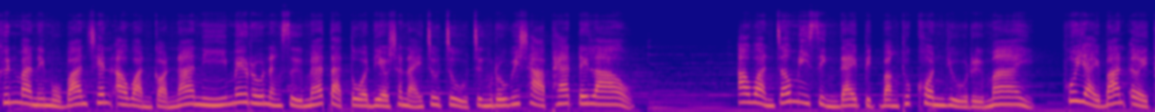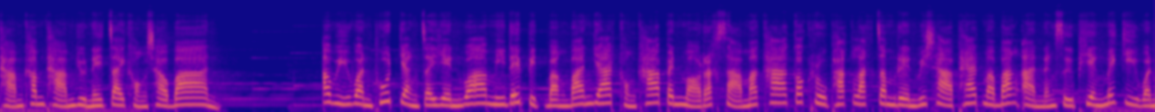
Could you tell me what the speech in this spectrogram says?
ขึ้นมาในหมู่บ้านเช่นอาวันก่อนหน้านี้ ไม่รู้หนังสือแม้แต่ตัวเดียวฉะไหนจู่ๆจึงรู้วิชาแพทย์ได้เล่าอาวันเจ้ามีสิ่งใดปิดบังทุกคนอยู่หรือไม่ ผู้ใหญ่บ้านเอ่ยถามคำถามอยู่ในใจของชาวบ้านอวีวันพูดอย่างใจเย็นว่ามีได้ปิดบังบ้านญาติของข้าเป็นหมอรักษามาข้าก็ครูพักลักจำเรียนวิชาแพทย์มาบ้างอ่านหนังสือเพียงไม่กี่วัน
